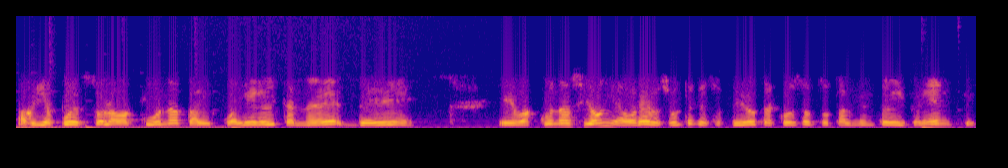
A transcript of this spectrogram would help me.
había puesto la vacuna tal cual era el carnet de eh, vacunación y ahora resulta que se pide otra cosa totalmente diferente.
